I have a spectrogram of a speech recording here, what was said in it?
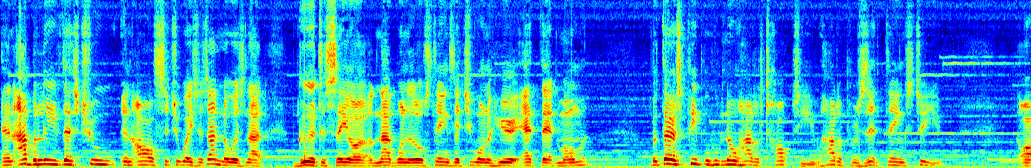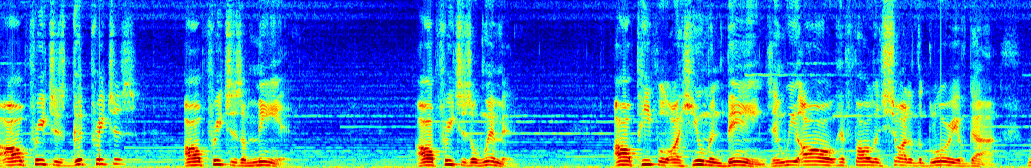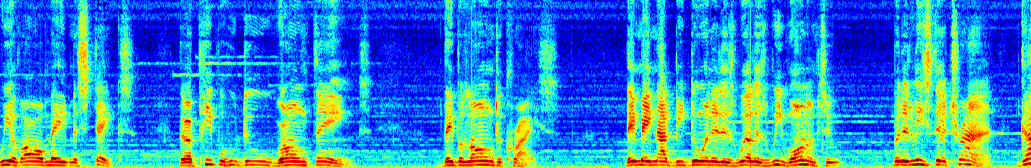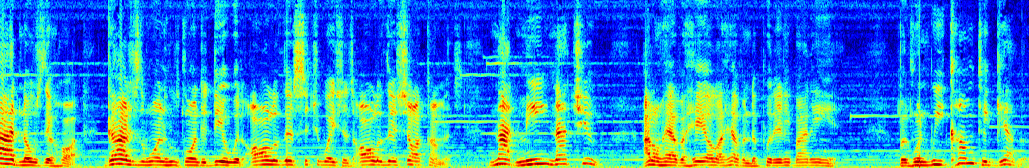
And I believe that's true in all situations. I know it's not good to say or not one of those things that you want to hear at that moment. But there's people who know how to talk to you, how to present things to you. are all preachers good preachers? All preachers are men. All preachers are women. All people are human beings, and we all have fallen short of the glory of God. We have all made mistakes. There are people who do wrong things. They belong to Christ. They may not be doing it as well as we want them to, but at least they're trying. God knows their heart. God is the one who's going to deal with all of their situations, all of their shortcomings. Not me, not you. I don't have a hell or heaven to put anybody in. But when we come together,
